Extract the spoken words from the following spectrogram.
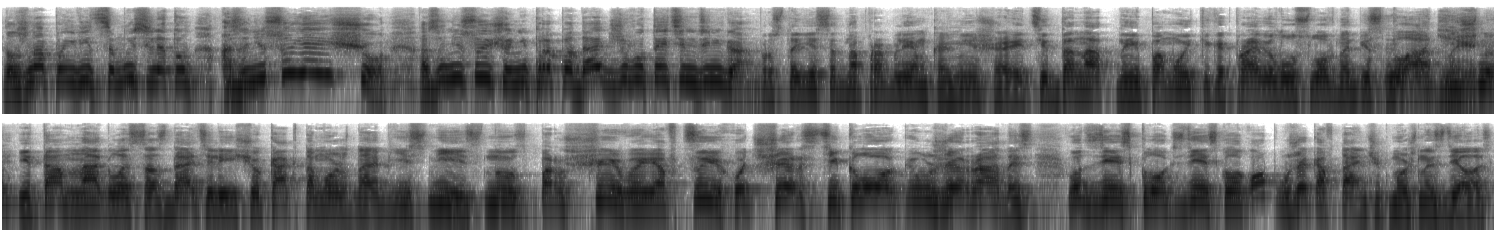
должна появиться мысль о том, а занесу я еще, а занесу еще, не пропадать же вот этим деньгам. Просто есть одна проблемка, Миша, эти донатные помойки, как правило, условно бесплатные. Ну, логично. И там наглость создателей еще как-то можно объяснить. Ну, паршивые овцы, хоть шерсть стекло, и уже радость есть вот здесь клок, здесь клок, оп, уже кафтанчик можно сделать.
